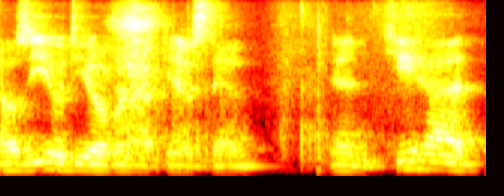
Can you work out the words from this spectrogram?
I was EOD over in Afghanistan, and he had.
